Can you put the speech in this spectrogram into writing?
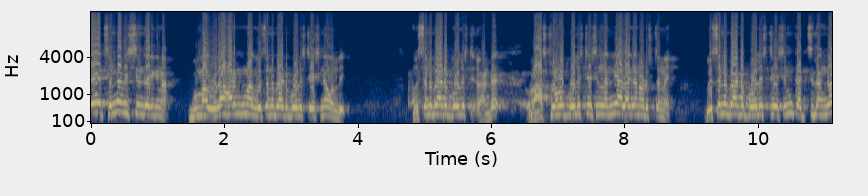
ఏ చిన్న విషయం జరిగినా ఇప్పుడు మాకు ఉదాహరణకు మాకు విసనపేట పోలీస్ స్టేషనే ఉంది. విసనపేట పోలీస్ అంటే రాష్ట్రంలో పోలీస్ స్టేషన్లు అన్ని అలాగే నడుస్తున్నాయి. విసనపేట పోలీస్ స్టేషన్ ఖచ్చితంగా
